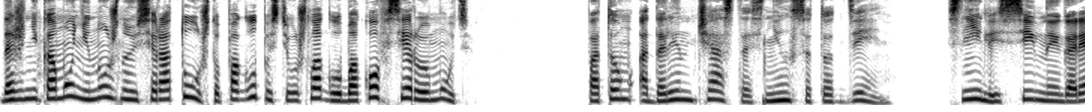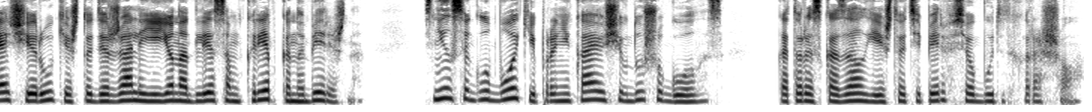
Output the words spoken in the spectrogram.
даже никому не нужную сироту, что по глупости ушла глубоко в серую муть. Потом Адалин часто снился тот день. Снились сильные горячие руки, что держали ее над лесом крепко, но бережно. Снился глубокий, проникающий в душу голос, который сказал ей, что теперь все будет хорошо.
